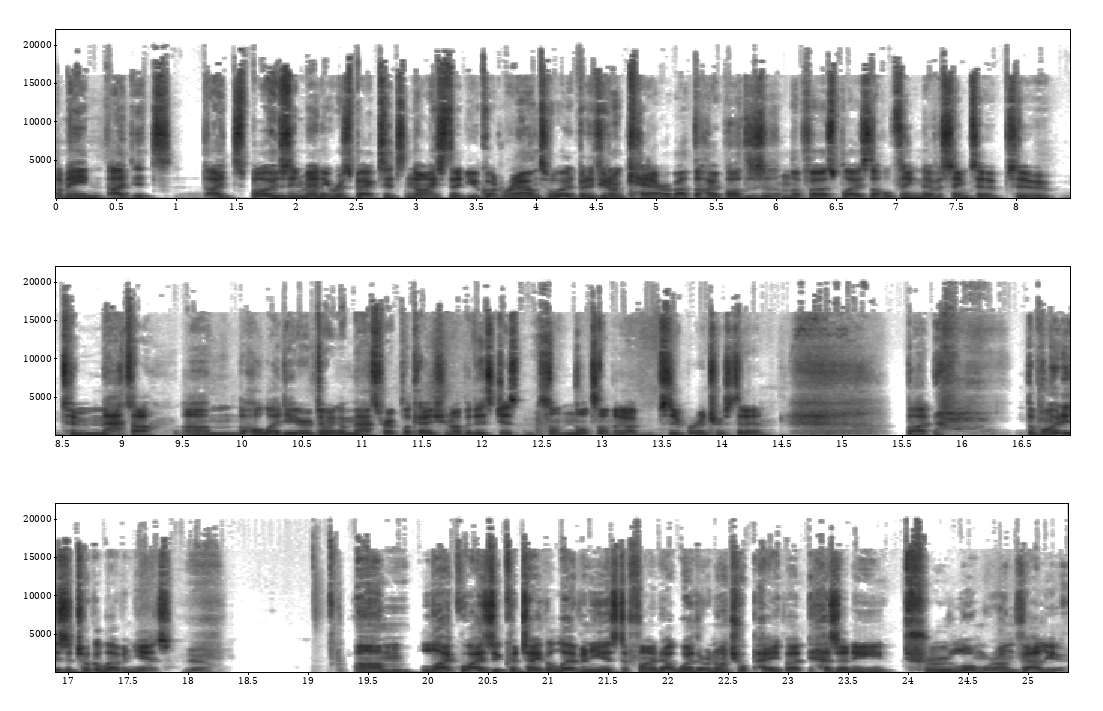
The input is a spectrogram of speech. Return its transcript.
I mean, I, it's. I suppose in many respects it's nice that you got round to it, but if you don't care about the hypothesis in the first place, the whole thing never seemed to to to matter. Um, the whole idea of doing a mass replication of it is just some, not something I'm super interested in. But the point is, it took 11 years. Yeah. Um, likewise, it could take 11 years to find out whether or not your paper has any true long run value.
